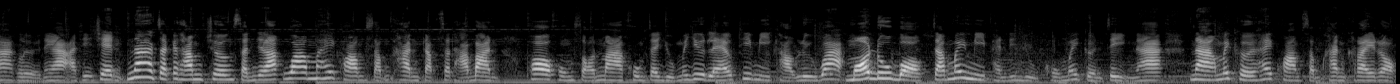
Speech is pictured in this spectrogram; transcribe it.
มากเลยนะคะอาทิเช่น น่าจะกระทำเชิงสัญลักษณ์ว่าไม่ให้ความสำคัญกับสถาบัน พ่อคงสอนมาคงจะอยู่ไม่ยืดแล้วที่มีข่าวลือว่า หมอดูบอกจะไม่มีแผ่นดินอยู่คงไม่เกินจริงนะนางไม่เคยให้ความสำคัญใครหรอก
